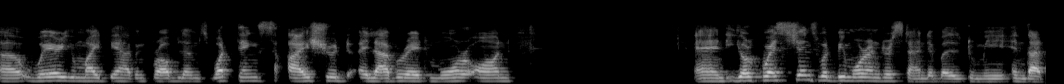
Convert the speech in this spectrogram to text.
uh, where you might be having problems what things i should elaborate more on and your questions would be more understandable to me in that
